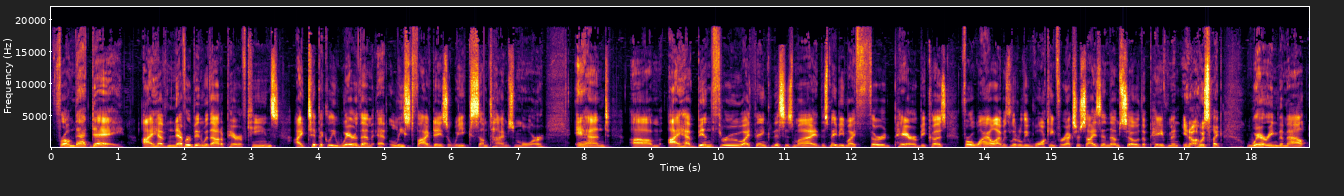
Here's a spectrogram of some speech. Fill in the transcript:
From that day, I have never been without a pair of Keens. I typically wear them at least five days a week, sometimes more. And um, I have been through, I think this is my, this may be my third pair because for a while I was literally walking for exercise in them. So the pavement, you know, I was like wearing them out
